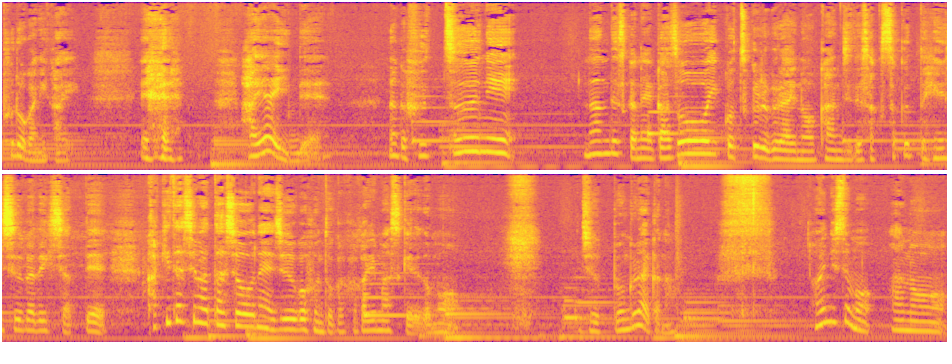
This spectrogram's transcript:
プロが2回、えー、早いんでなんか普通に何ですかね画像を1個作るぐらいの感じでサクサクっと編集ができちゃって書き出しは多少ね15分とかかかりますけれども10分ぐらいかな。それにしてもあの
